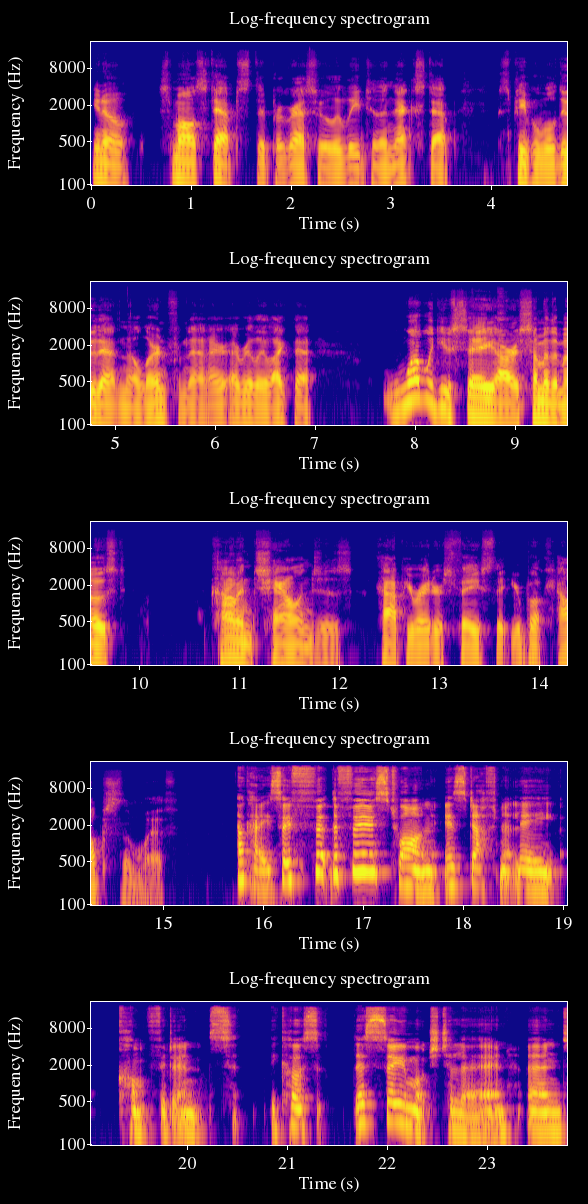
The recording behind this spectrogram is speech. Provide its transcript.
you know, small steps that progressively lead to the next step people will do that and they'll learn from that. I, I really like that. What would you say are some of the most common challenges copywriters face that your book helps them with? Okay, so the first one is definitely confidence because there's so much to learn. And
